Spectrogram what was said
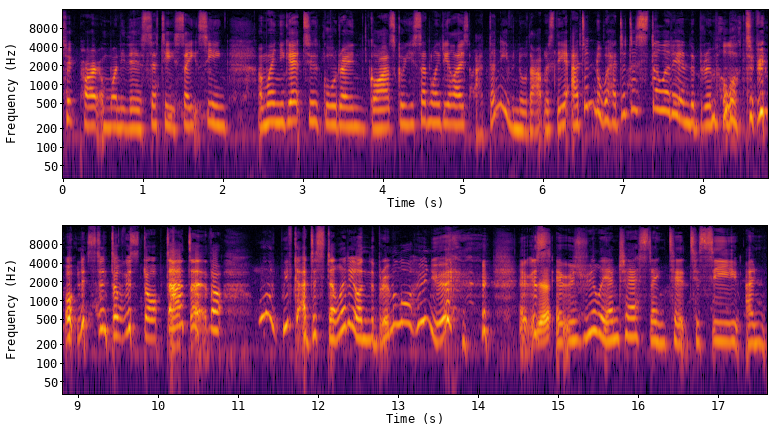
took part in one of the city sightseeing, and when you get to go around Glasgow, you suddenly realise I didn't even know that was there. I didn't know we had a distillery in the Broomielaw, to be honest, until we stopped at it. I thought, oh, we've got a distillery on the Broomielaw. Who knew? it was Yeah. it was really interesting to to see and.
